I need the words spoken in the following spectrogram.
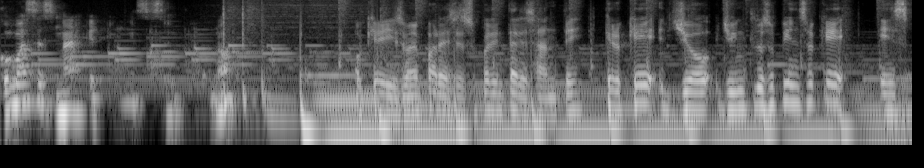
¿Cómo haces marketing en ese sentido, no? Ok, eso me parece súper interesante. Creo que yo, yo incluso pienso que es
